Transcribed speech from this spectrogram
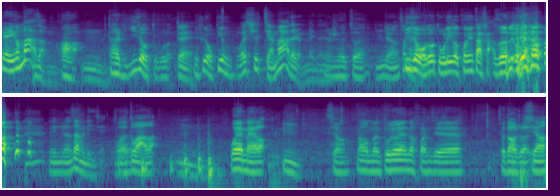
这是一个骂咱们吧？啊，嗯，但是你依旧读了，对。你是有病。我是捡骂的人呗，那就是，嗯，对，你只能这么，毕竟我都读了一个关于大傻子的留言，你只能这么理解。我读完了，嗯。我也没了。嗯，行，那我们读留言的环节就到这里。行，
